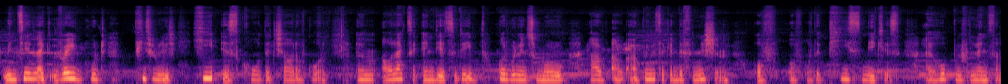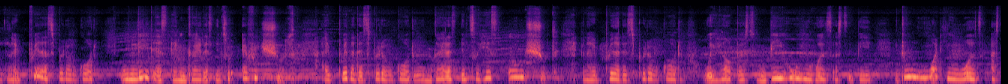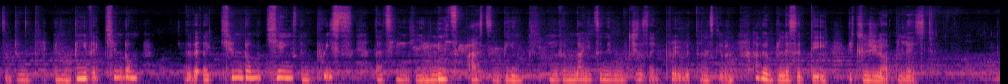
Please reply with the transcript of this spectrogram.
maintain like very good peace relationship. He is called the child of God. Um, I would like to end here today. God willing, tomorrow I'll, I'll, I'll bring the second definition of, of, of the peacemakers. I hope we've learned something. I pray that the Spirit of God will lead us and guide us into every truth. I pray that the Spirit of God will guide us into His own truth. And I pray that the Spirit of God will help us to be who He wants us to be, do what He wants us to do, and be the kingdom the, the, kingdom kings and priests that he, he leads us to be. In the mighty name of Jesus, I pray with thanksgiving. Have a blessed day because you are blessed.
